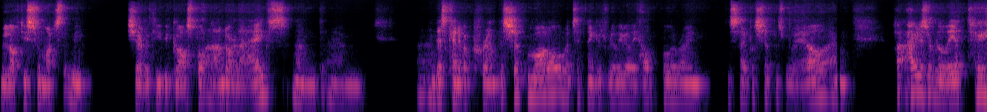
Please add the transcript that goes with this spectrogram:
we loved you so much that we shared with you the gospel and our lives, and um, and this kind of apprenticeship model, which I think is really really helpful around discipleship as well. Um, how does it relate to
